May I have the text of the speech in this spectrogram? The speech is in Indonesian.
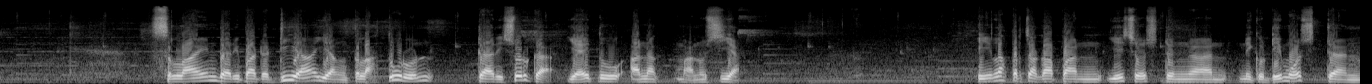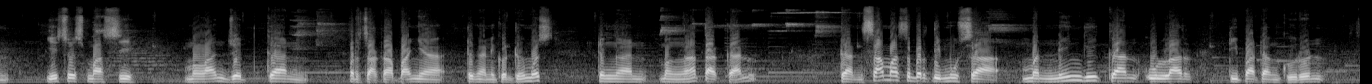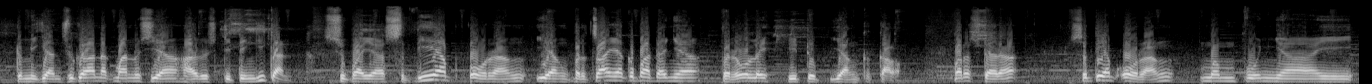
selain daripada dia yang telah turun dari surga, yaitu anak manusia. Inilah percakapan Yesus dengan Nikodemus dan Yesus masih melanjutkan percakapannya dengan Nikodemus dengan mengatakan dan sama seperti Musa meninggikan ular di padang gurun demikian juga anak manusia harus ditinggikan supaya setiap orang yang percaya kepadanya beroleh hidup yang kekal. Para saudara, setiap orang mempunyai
